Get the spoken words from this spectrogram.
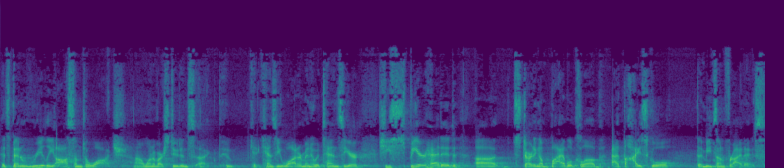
It's been really awesome to watch. Uh, one of our students, uh, who Kenzie Waterman, who attends here, she spearheaded uh, starting a Bible club at the high school that meets on Fridays.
